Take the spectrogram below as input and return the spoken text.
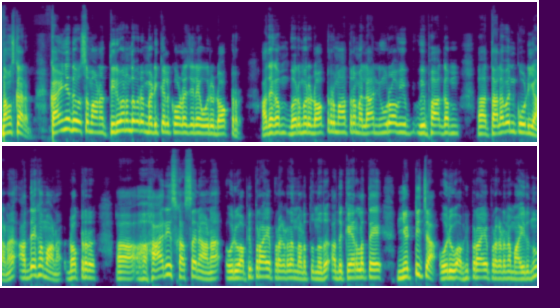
നമസ്കാരം. കഴിഞ്ഞ ദിവസമാണ് തിരുവനന്തപുരം മെഡിക്കൽ കോളേജിലെ ഒരു ഡോക്ടർ അദ്ദേഹം വെറുമൊരു ഡോക്ടർ മാത്രമല്ല ന്യൂറോ വിഭാഗം തലവൻ കൂടിയാണ്. അദ്ദേഹമാണ് ഡോക്ടർ ഹാരിസ് ഹസനാണ് ഒരു അഭിപ്രായ പ്രകടനം നടത്തുന്നത്. അത് കേരളത്തെ ഞെട്ടിച്ച ഒരു അഭിപ്രായ പ്രകടനമായിരുന്നു.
